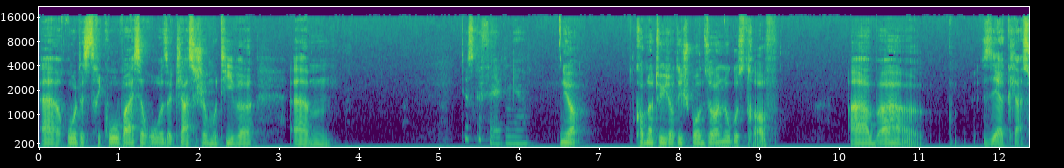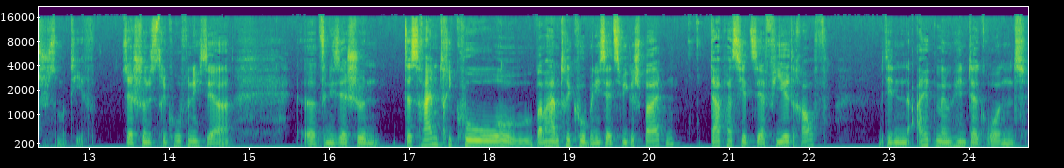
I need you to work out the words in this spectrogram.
Äh, rotes Trikot, weiße Rose, klassische Motive. Ähm, das gefällt mir. Ja, kommen natürlich auch die Sponsoren-Logos drauf, aber sehr klassisches Motiv. Sehr schönes Trikot, finde ich sehr, äh, finde ich sehr schön. Das Heimtrikot, beim Heimtrikot bin ich sehr zwiegespalten. Da passiert sehr viel drauf. Mit den Alpen im Hintergrund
